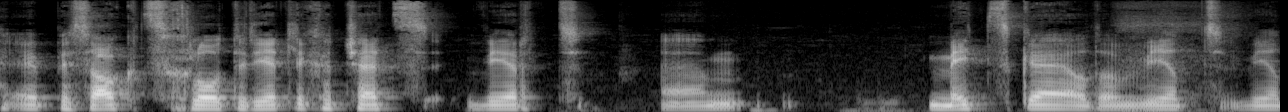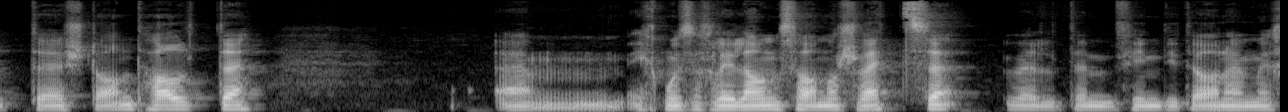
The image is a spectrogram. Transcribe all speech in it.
äh, besagt Claude Dietlicher Chats wird ähm, metzgen oder wird, wird äh, standhalten. Ähm, ich muss ein bisschen langsamer schwätzen, weil dann finde ich da nämlich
